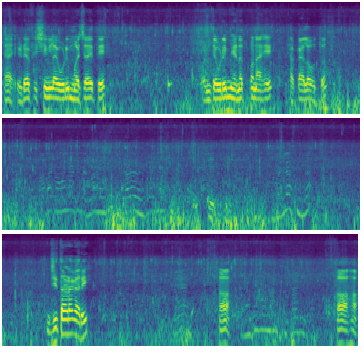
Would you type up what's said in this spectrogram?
ह्या एड्या फिशिंगला एवढी मजा येते. पण तेवढी मेहनत पण आहे थकायला होतं. जिताडा का रे? हां. हां हां.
